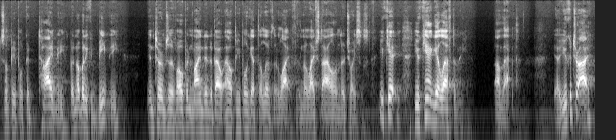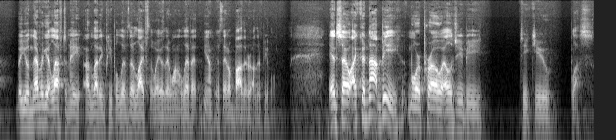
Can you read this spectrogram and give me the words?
some people could tie me, but nobody could beat me in terms of open-minded about how people get to live their life and their lifestyle and their choices. You can't, you can't get left to me on that. You, know, you could try, but you'll never get left to me on letting people live their life the way they want to live it, you know, if they don't bother other people. And so I could not be more pro-LGBTQ plus.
